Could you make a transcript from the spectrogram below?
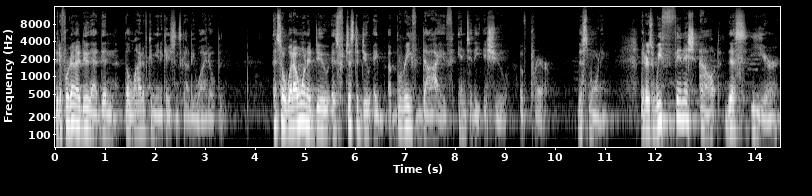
That if we're going to do that, then the line of communication's got to be wide open. And so, what I want to do is just to do a, a brief dive into the issue of prayer this morning. That as we finish out this year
